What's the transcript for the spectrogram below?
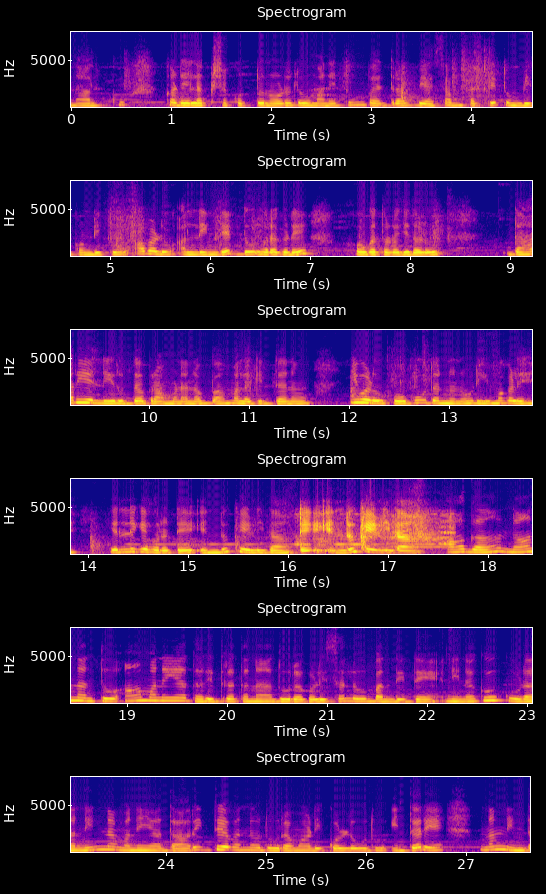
ನಾಲ್ಕು ಕಡೆ ಲಕ್ಷ ಕೊಟ್ಟು ನೋಡಲು ಮನೆ ತುಂಬ ದ್ರವ್ಯ ಸಂಪತ್ತಿ ತುಂಬಿಕೊಂಡಿತು ಅವಳು ಅಲ್ಲಿಂದೆದ್ದು ಹೊರಗಡೆ ಹೋಗತೊಡಗಿದಳು. ದಾರಿಯಲ್ಲಿ ವೃದ್ಧ ಬ್ರಾಹ್ಮಣನೊಬ್ಬ ಮಲಗಿದ್ದನು. ಇವಳು ಹೋಗುವುದನ್ನು ನೋಡಿ ಮಗಳೇ ಎಲ್ಲಿಗೆ ಹೊರಟೆ ಎಂದು ಕೇಳಿದ. ಎಂದು ಕೇಳಿದ. ಆಗ ನಾನಂತೂ ಆ ಮನೆಯ ದರಿದ್ರತನ ದೂರಗೊಳಿಸಲು ಬಂದಿದ್ದೆ. ನಿನಗೂ ಕೂಡ ನಿನ್ನ ಮನೆಯ ದಾರಿದ್ರ್ಯವನ್ನು ದೂರ ಮಾಡಿಕೊಳ್ಳುವುದು ಇದ್ದರೆ ನನ್ನಿಂದ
